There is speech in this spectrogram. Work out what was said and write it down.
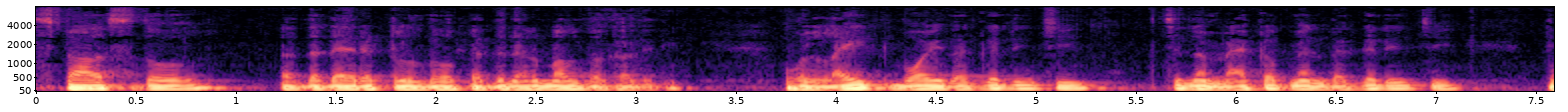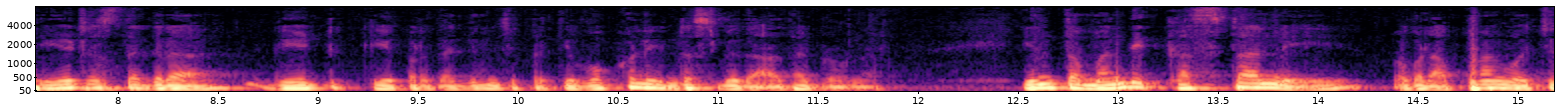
స్టార్స్తో పెద్ద డైరెక్టర్లతో పెద్ద నిర్మాలతో కాదు ఇది. ఒక లైట్ బాయ్ దగ్గర నుంచి చిన్న మేకప్ మ్యాన్ దగ్గర నుంచి థియేటర్స్ దగ్గర గేట్ కీపర్ దగ్గర నుంచి ప్రతి ఒక్కళ్ళు ఇండస్ట్రీ మీద ఆధారపడి ఉన్నారు. ఇంతమంది కష్టాన్ని ఒకడు అప్రంగా వచ్చి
